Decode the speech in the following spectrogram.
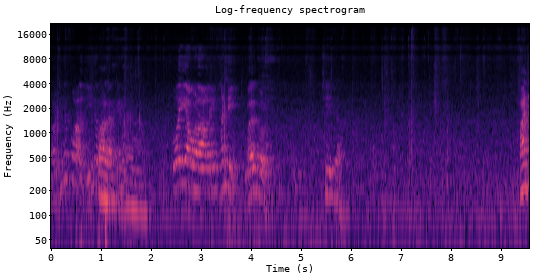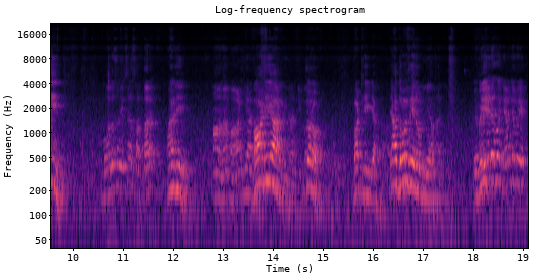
ਥੋੜੀ ਨਾ ਭਾਲ ਜੀ। ਕਰਕੇ ਨਾ। ਕੋਈ ਔਲਾ ਨਹੀਂ ਠੰਡੀ। ਬਿਲਕੁਲ। ਠੀਕ ਆ ਹਾਂਜੀ। ਮੁੱਲ ਸੁਨੀਸਾ 70 ਹਾਂਜੀ। ਹਾਂ ਨਾ 62000 62000 ਦੀ। ਹਾਂਜੀ, ਚਲੋ। ਬਸ ਠੀਕ ਆ। ਆ ਦੋਵੇਂ ਫੇਲ ਹੋ ਗਈਆਂ। ਬੇਬੀ ਜਿਹੜੇ ਹੋਈਆਂ ਚਲੋ ਇੱਕ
